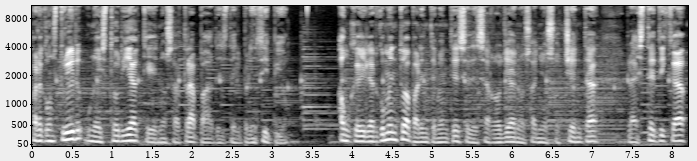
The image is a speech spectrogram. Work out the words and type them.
para construir una historia que nos atrapa desde el principio. Aunque el argumento aparentemente se desarrolla en los años 80, la estética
